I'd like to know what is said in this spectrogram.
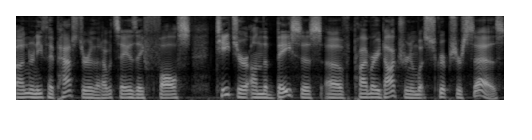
underneath a pastor that I would say is a false teacher on the basis of primary doctrine and what Scripture says.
